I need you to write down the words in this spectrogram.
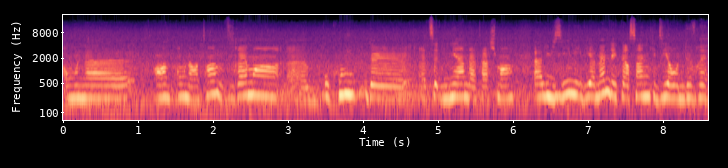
on a on, entend vraiment euh, beaucoup de, cette lien d'attachement à l'usine. Il y a même des personnes qui disent on ne devrait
